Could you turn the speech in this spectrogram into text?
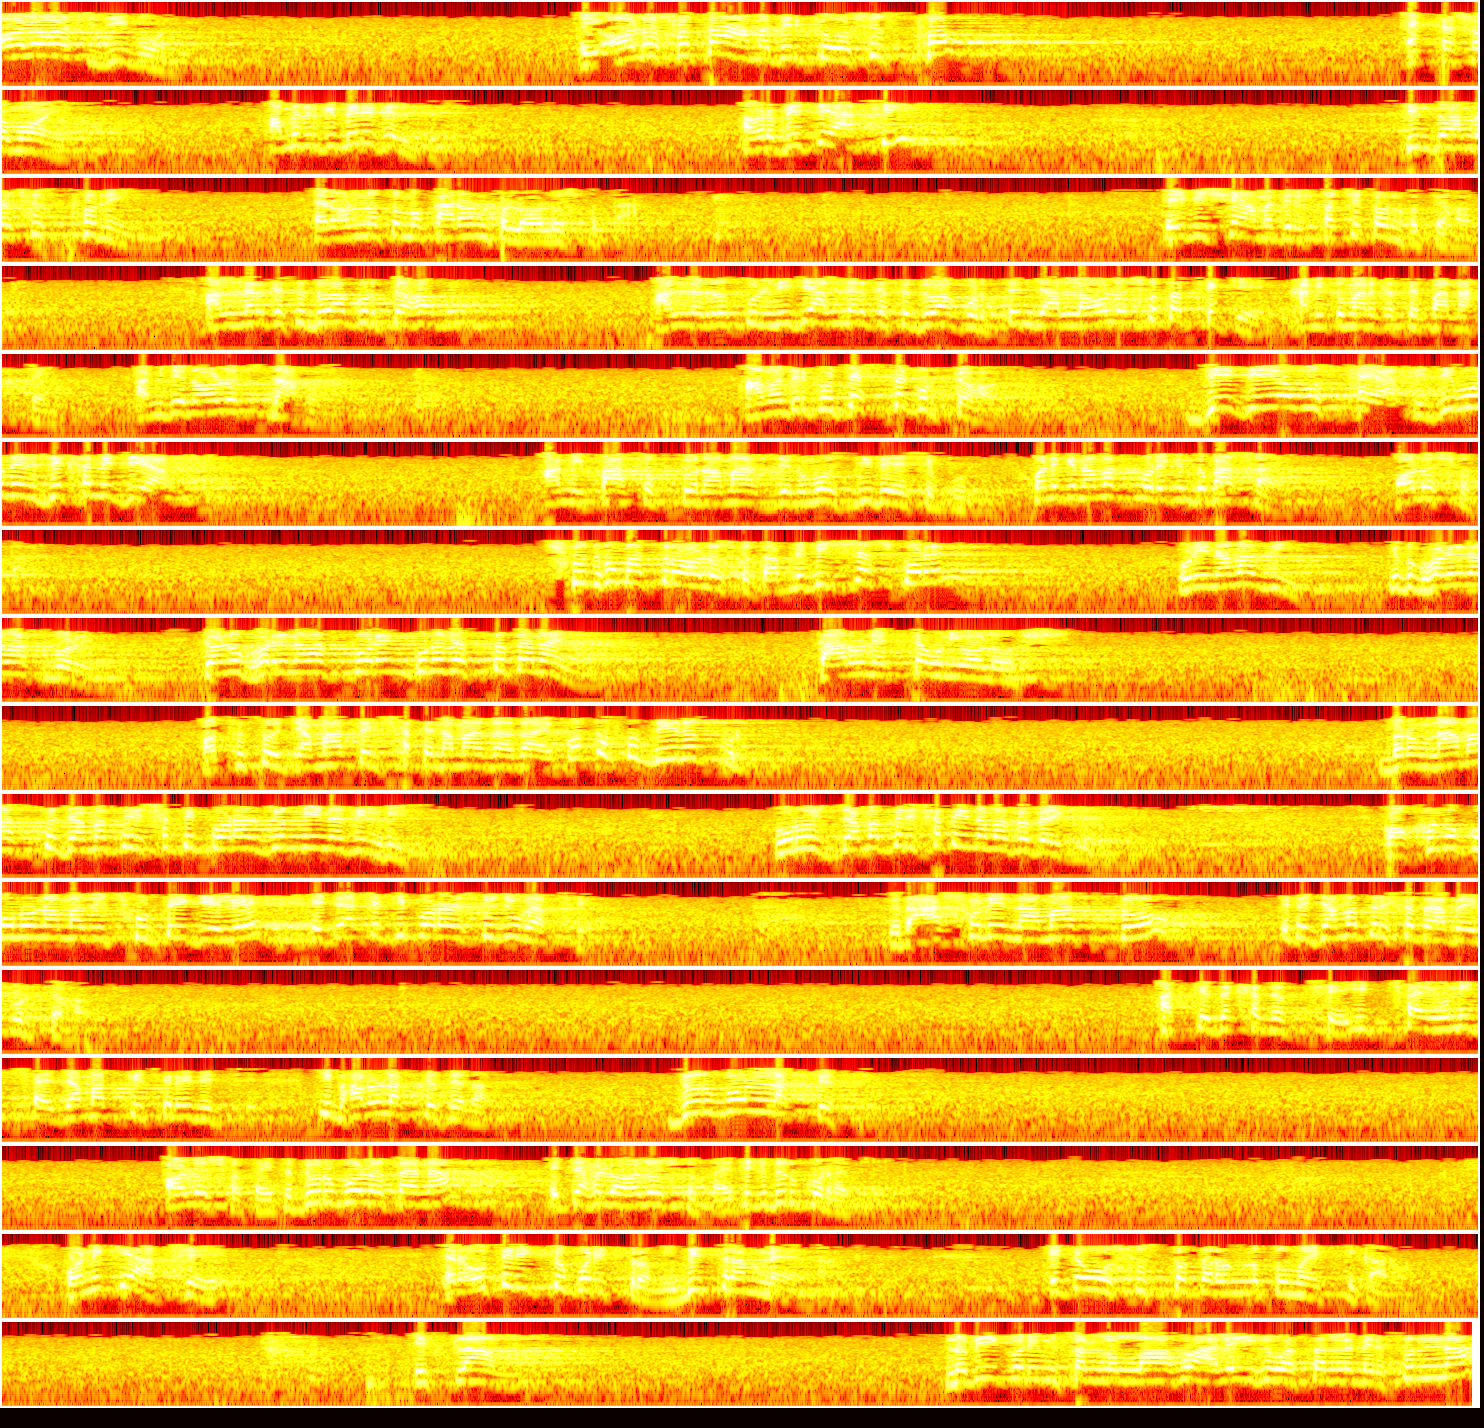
অলস জীবন। এই অলসতা আমাদেরকে অসুস্থ একটা সময় আমাদেরকে মেরে ফেলছে। আমরা বেঁচে আছি, কিন্তু আমরা সুস্থ নেই। এর অন্যতম কারণ হল অলসতা। এই বিষয়ে আমাদের সচেতন হতে হবে। আল্লাহর কাছে দোয়া করতে হবে। আল্লাহ রসুল নিজে আল্লাহর কাছে দোয়া করতেন যে আল্লাহ অলসতা থেকে আমি তোমার কাছে পানা চাই। আমি যেন অলস না হই। আমাদেরকেও চেষ্টা করতে হবে। যে যে অবস্থায় আছি, জীবনের যেখানে যে আছি, আমি পাঁচক্ত নামাজ যেন মসজিদে এসে পড়ি। অনেকে নামাজ পড়ে কিন্তু বাসায়। অলসতা। শুধুমাত্র অলসতা। আপনি বিশ্বাস করেন? উনি নামাজি, কিন্তু ঘরে নামাজ পড়েন। কেন ঘরে নামাজ পড়েন? কোনো ব্যস্ততা নাই। কারণ একটা উনি অলস। অথচ জামাতের সাথে নামাজ আদায়, কত ফজিলতপূর্ণ। বরং নামাজ তো জামাতের সাথে পড়ার জন্যই নাজিল হয়েছে। পুরুষ জামাতের সাথেই নামাজ আদায় করে। কখনো কোনো নামাজে ছুটে গেলে এটা একাকি পড়ার সুযোগ আছে। আসলে নামাজ তো এটা জামাতের সাথে আদায় করতে হবে। আজকে দেখা যাচ্ছে, ইচ্ছায়, অনিচ্ছায়, জামাতকে ছেড়ে দিচ্ছে। কি ভালো লাগতেছে না? দুর্বল লাগতেছে। অলসতা, এটা দুর্বলতা না, এটা হলো অলসতা, এটাকে দূর করা যায়। অনেকে আছে, এরা অতিরিক্ত পরিশ্রমী, বিশ্রাম নেয় না। এটা অসুস্থতার অন্যতম একটি কারণ। ইসলাম নবী করিম সাল্লাহ আলহি ওয়াসাল্লামের সুন্না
